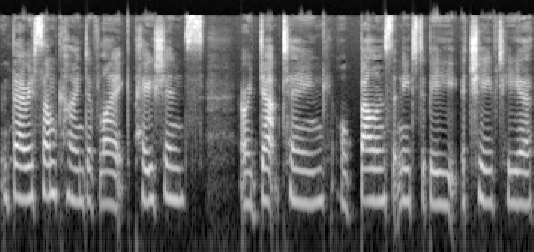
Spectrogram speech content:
there is some kind of like patience or adapting or balance that needs to be achieved here,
